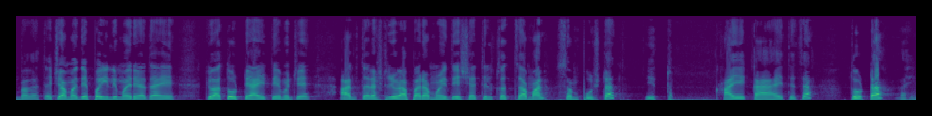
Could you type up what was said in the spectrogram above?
बघा त्याच्यामध्ये पहिली मर्यादा आहे किंवा तोटे आहे ते म्हणजे आंतरराष्ट्रीय व्यापारामुळे देशातील कच्चा माल संपुष्टात येतो. हा एक काय आहे त्याचा? तोटा आहे.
